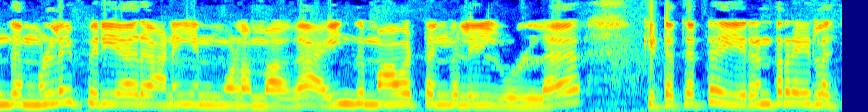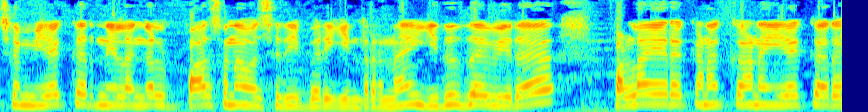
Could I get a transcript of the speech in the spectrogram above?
இந்த முல்லை பெரியாறு அணையின் மூலமாக ஐந்து மாவட்டங்களில் உள்ள கிட்டத்தட்ட இரண்டரை லட்சம் ஏக்கர் நிலங்கள் பாசன வசதி பெறுகின்றன. இது தவிர ஆயிரக்கணக்கான ஏக்கர்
